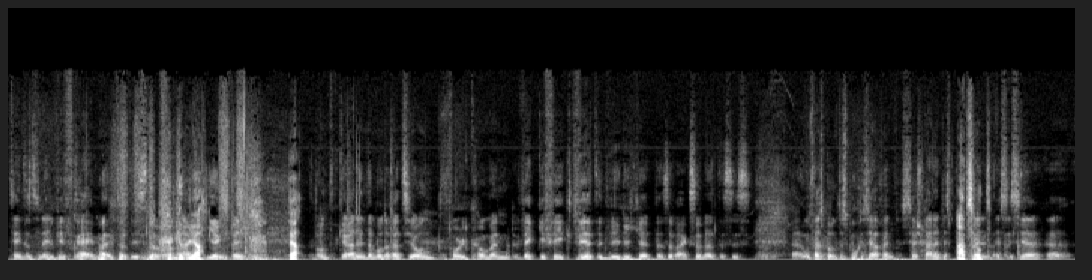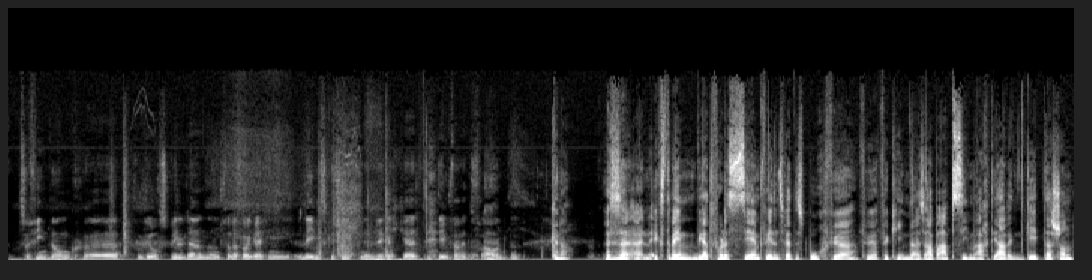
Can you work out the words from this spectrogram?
sensationell, wie frei man dort ist noch von allen ja. irgendwelchen. Und gerade in der Moderation vollkommen weggefegt wird in Wirklichkeit als Erwachsener. Das ist äh, unfassbar. Und das Buch ist ja auch ein sehr spannendes Buch. Absolut. es ist ja äh, zur Findung äh, von Berufsbildern und von erfolgreichen Lebensgeschichten in Wirklichkeit, in dem Fall halt Frauen. Ne? Genau. Es ist ein, ein, extrem wertvolles, sehr empfehlenswertes Buch für, für, für Kinder. Also ab, ab sieben, acht Jahren geht das schon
